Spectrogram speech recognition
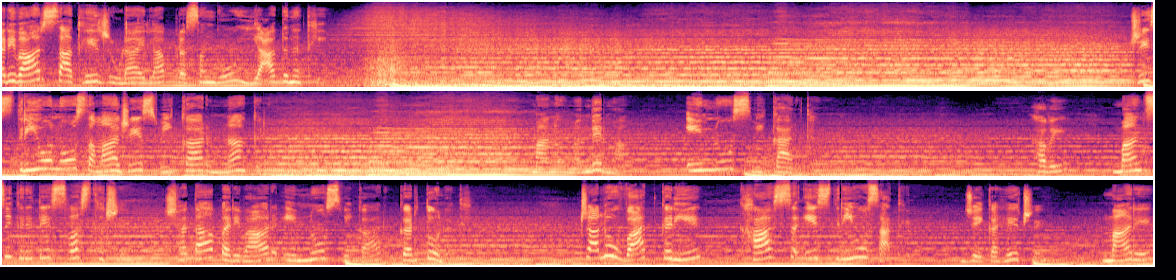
પરિવાર સાથે જોડાયેલા પ્રસંગો યાદ નથી. જે સ્ત્રીઓનો સમાજે સ્વીકાર ના કર્યો માનવ મંદિરમાં એમનો સ્વીકાર થયો. હવે માનસિક રીતે સ્વસ્થ છે, છતાં પરિવાર એમનો સ્વીકાર કરતો નથી. ચાલો વાત કરીએ ખાસ એ સ્ત્રીઓ સાથે જે કહે છે મારે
